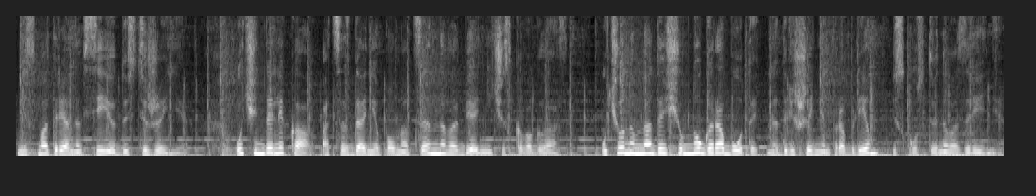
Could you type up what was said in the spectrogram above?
несмотря на все ее достижения, очень далека от создания полноценного бионического глаза. Ученым надо еще много работать над решением проблем искусственного зрения.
